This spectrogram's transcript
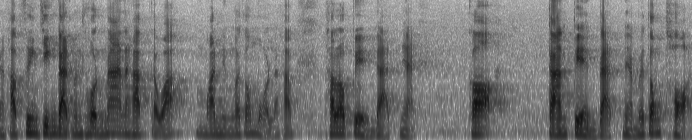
นะครับ ซึ่งจริงแบตมันทนมากนะครับ แต่ว่าวันหนึ่งก็ต้องหมดแล้วครับ ถ้าเราเปลี่ยนแบตเนี่ยก็การเปลี่ยนแบตเนี่ยไม่ต้องถอด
